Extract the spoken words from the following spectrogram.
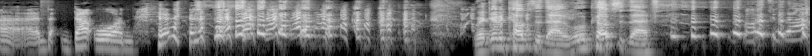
Uh, th- that one. We're gonna come to that. We'll come to that. come to that.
